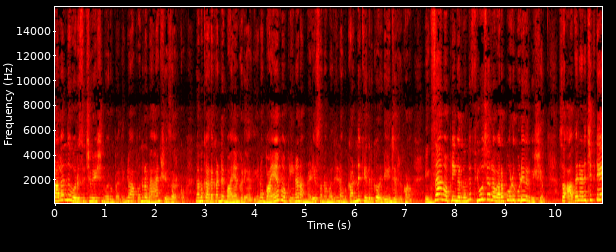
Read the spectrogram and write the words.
கலந்து ஒரு சுச்சுவேஷன் வரும் பார்த்தீங்களா அப்போ வந்து நம்ம ஆங்ஷியஸாக இருக்கும். நமக்கு அதை கண்டு பயம் கிடையாது. ஏன்னா பயம் அப்படின்னா நம்ம நிறைய சொன்ன மாதிரி நம்ம கண்ணுக்கு எதிர்க்க ஒரு டேஞ்சர் இருக்கணும். எக்ஸாம் அப்படிங்கிறது வந்து ஃபியூச்சரில் வரப்போடக்கூடிய ஒரு விஷயம். ஸோ அதை நினச்சிக்கிட்டே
